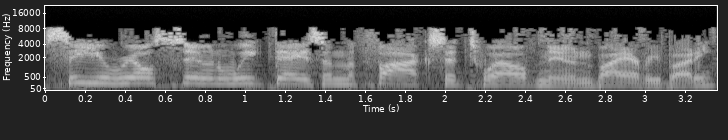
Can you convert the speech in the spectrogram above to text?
See you real soon weekdays on the Fox at 12 noon. Bye everybody.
